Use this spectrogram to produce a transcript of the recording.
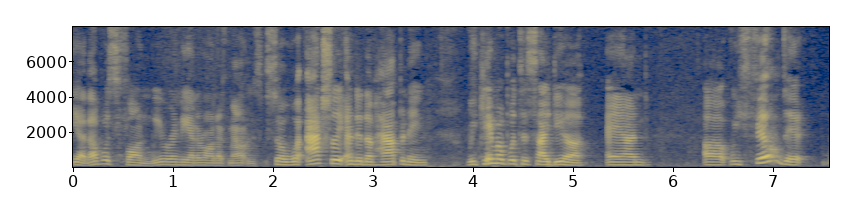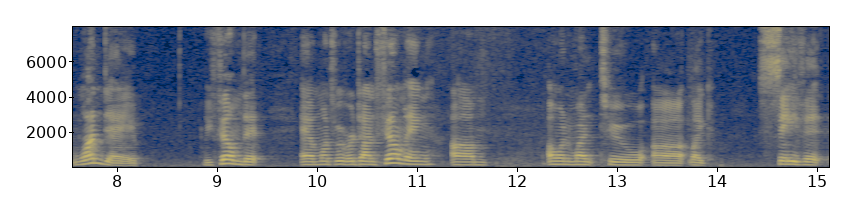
yeah, that was fun. We were in the Adirondack Mountains. So what actually ended up happening, we came up with this idea and uh, we filmed it one day. We filmed it, and once we were done filming, um, Owen went to uh, like save it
